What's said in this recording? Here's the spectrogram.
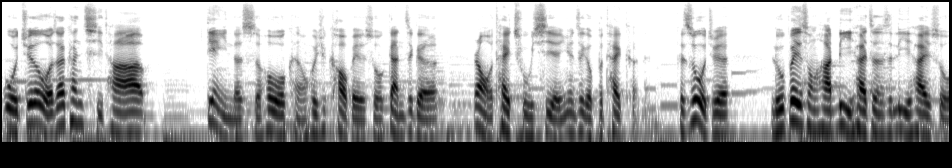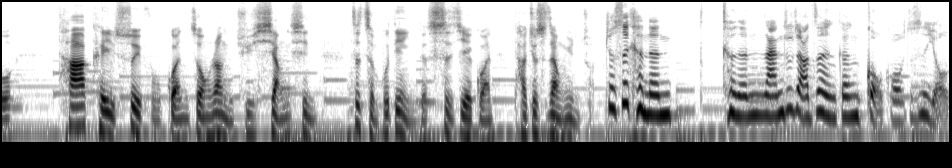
我觉得我在看其他电影的时候，我可能会去靠背说，干这个让我太出戏了，因为这个不太可能。可是我觉得卢贝松他厉害，真的是厉害说。他可以说服观众，让你去相信这整部电影的世界观，它就是这样运转。就是可能，可能男主角真的跟狗狗就是有，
